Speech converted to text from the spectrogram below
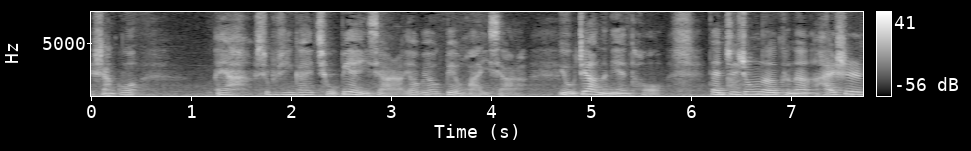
闪过，哎呀，是不是应该求变一下啊？要不要变化一下啊？有这样的念头，但最终呢，可能还是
